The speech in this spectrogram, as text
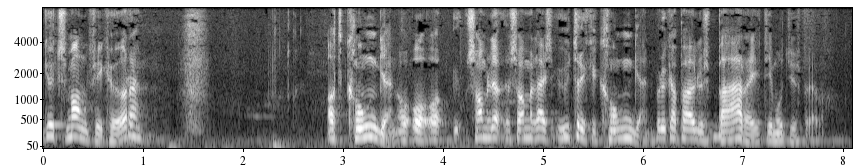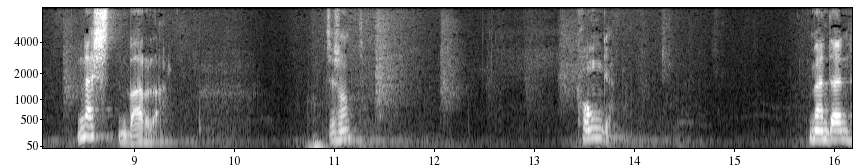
Guds mann fikk høre at kongen, og, og, og sammenleis uttrykket 'kongen', bruker Paulus bare i Timotius-brevet. Nesten bare der. Ikke sant? Kongen. Men den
